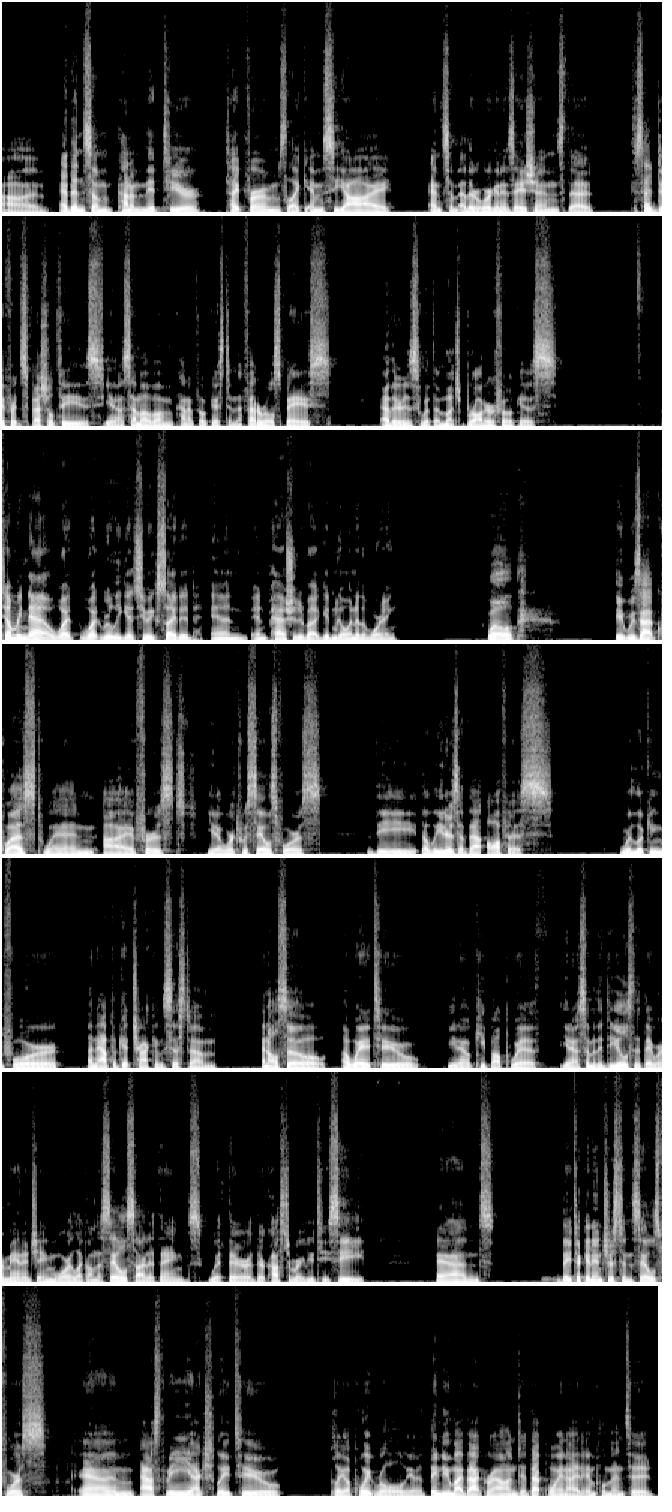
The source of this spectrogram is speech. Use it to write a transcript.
uh, and then some kind of mid-tier type firms like MCI, and some other organizations that just had different specialties. You know, some of them kind of focused in the federal space, others with a much broader focus. Tell me now what what really gets you excited and and passionate about getting going in the morning. Well, it was at Quest when I first, you know, worked with Salesforce. The the leaders of that office we're looking for an applicant tracking system and also a way to, you know, keep up with, you know, some of the deals that they were managing more like on the sales side of things with their their customer UTC. And they took an interest in Salesforce and asked me actually to play a point role. You know, they knew my background at that point. I had implemented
